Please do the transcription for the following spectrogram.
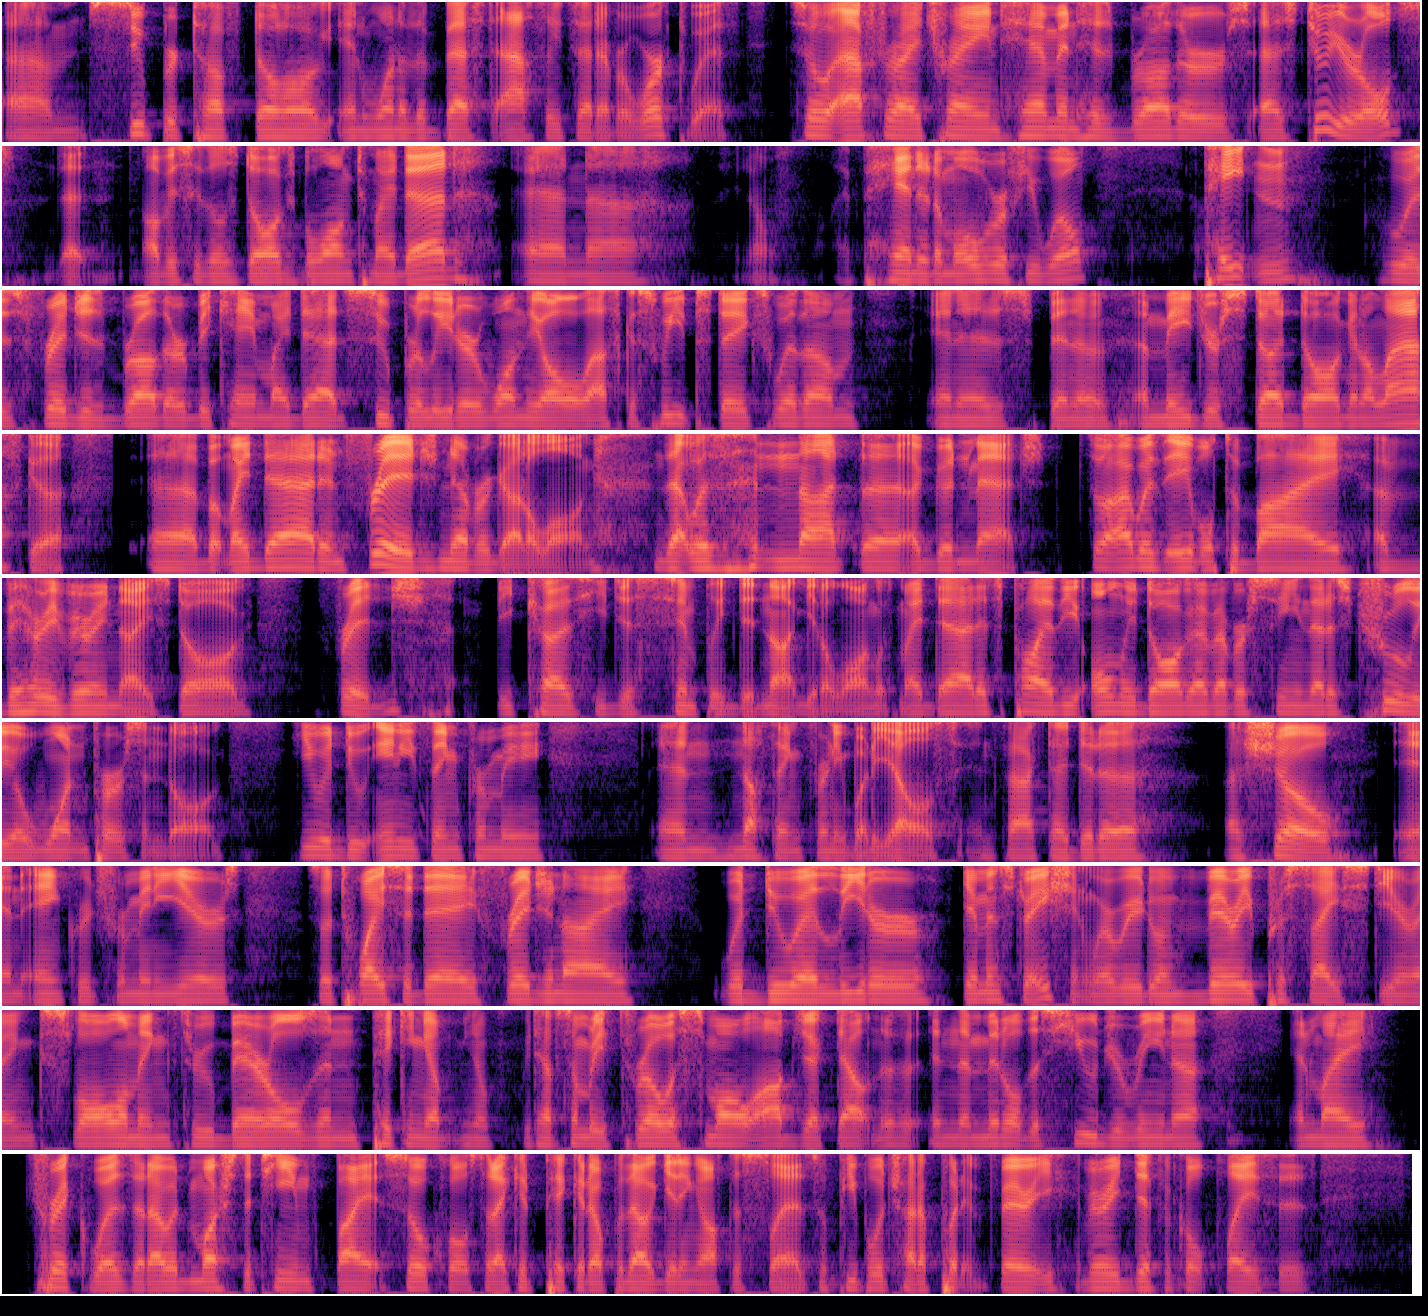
Um, super tough dog and one of the best athletes I'd ever worked with. So after I trained him and his brothers as two year olds, that obviously those dogs belonged to my dad, and uh, handed him over, if you will. Peyton, who is Fridge's brother, became my dad's super leader. Won the All Alaska Sweepstakes with him and has been a, a major stud dog in Alaska. Uh, but my dad and Fridge never got along. That was not a, a, good match. So I was able to buy a very, very nice dog, Fridge, because he just simply did not get along with my dad. It's probably the only dog I've ever seen that is truly a one person dog. He would do anything for me and nothing for anybody else. In fact, I did a, a show in Anchorage for many years. So twice a day, Fridge and I would do a leader demonstration where we were doing very precise steering, slaloming through barrels and picking up, you know, we'd have somebody throw a small object out in the, in the middle of this huge arena. And my trick was that I would mush the team by it so close that I could pick it up without getting off the sled. So people would try to put it very, very difficult places.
